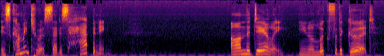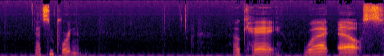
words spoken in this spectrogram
is coming to us, that is happening on the daily. You know, look for the good. That's important. Okay, what else?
